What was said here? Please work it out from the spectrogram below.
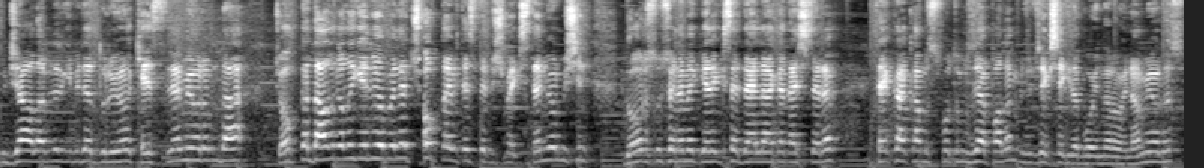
kucağı alabilir gibi de duruyor. Kestiremiyorum da. Çok da dalgalı geliyor böyle. Çok da viteste düşmek istemiyorum işin. Doğrusunu söylemek gerekirse değerli arkadaşlarım. Tekrar kamu spotumuzu yapalım. Üzülecek şekilde bu oyunları oynamıyoruz.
